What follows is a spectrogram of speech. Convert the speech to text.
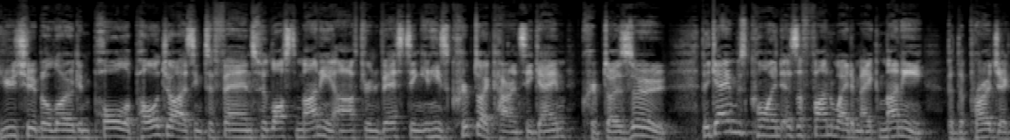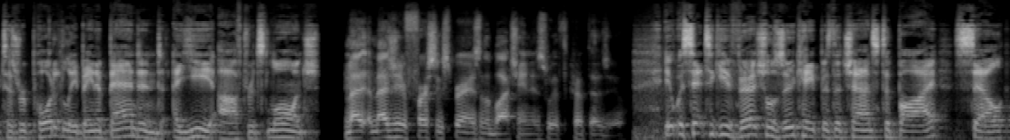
YouTuber Logan Paul apologising to fans who lost money after investing in his cryptocurrency game, Crypto Zoo. The game was coined as a fun way to make money, but the project has reportedly been abandoned a year after its launch. Imagine your first experience on the blockchain is with Crypto Zoo. It was set to give virtual zookeepers the chance to buy, sell,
